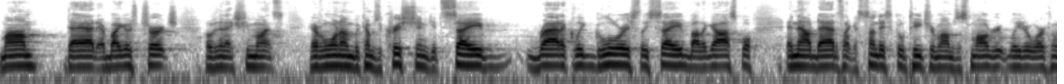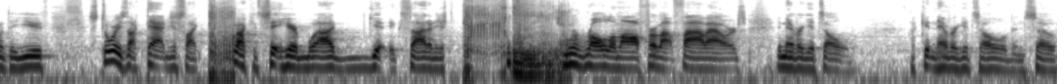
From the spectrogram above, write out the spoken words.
Mom, dad, everybody goes to church over the next few months. Every one of them becomes a Christian, gets saved, radically, gloriously saved by the gospel. And now dad's like a Sunday school teacher, mom's a small group leader working with the youth. Stories like that, just like I could sit here, boy, I'd get excited, just roll them off for about five hours. It never gets old. Like it never gets old. And so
